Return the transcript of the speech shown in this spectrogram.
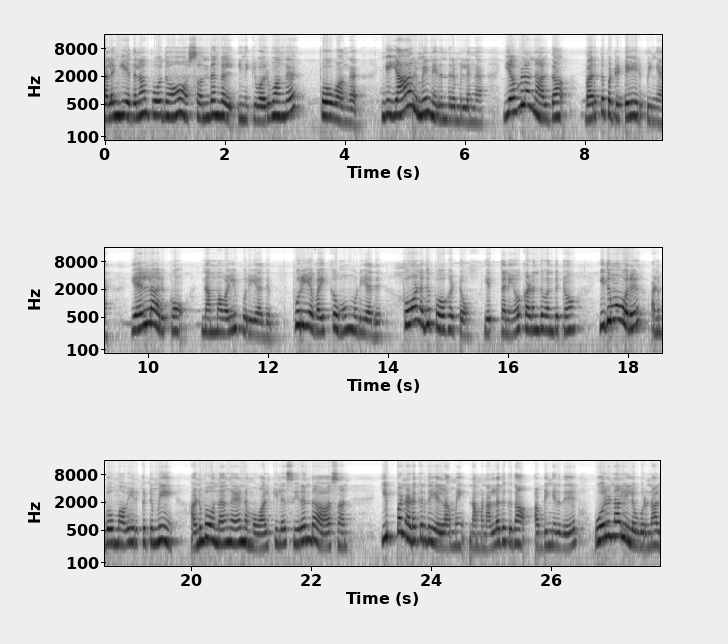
கலங்கியதெல்லாம் போதும். சொந்தங்கள் இன்னைக்கு வருவாங்க போவாங்க. இங்கே யாருமே நிரந்தரம் இல்லைங்க. எவ்வளோ நாள் தான் வருத்தப்பட்டுட்டே இருப்பீங்க. எல்லாருக்கும் நம்ம வழி புரியாது. புரிய வைக்கவும் முடியாது. போனது போகட்டும். எத்தனையோ கடந்து வந்துட்டோம். இதுவும் ஒரு அனுபவமாகவே இருக்கட்டுமே. அனுபவம் தாங்க நம்ம வாழ்க்கையில் சிறந்த ஆசான். இப்போ நடக்கிறது எல்லாமே நம்ம நல்லதுக்கு தான் அப்படிங்கிறது ஒரு நாள் இல்லை ஒரு நாள்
